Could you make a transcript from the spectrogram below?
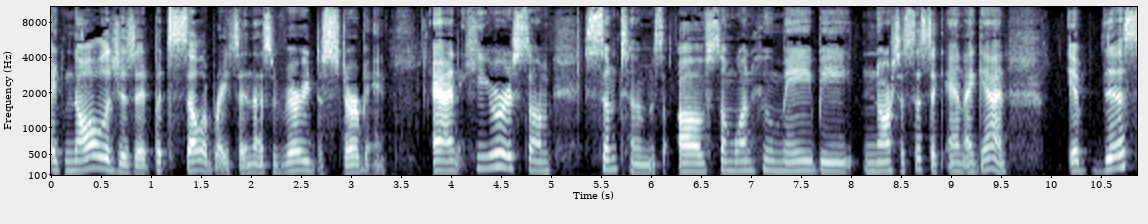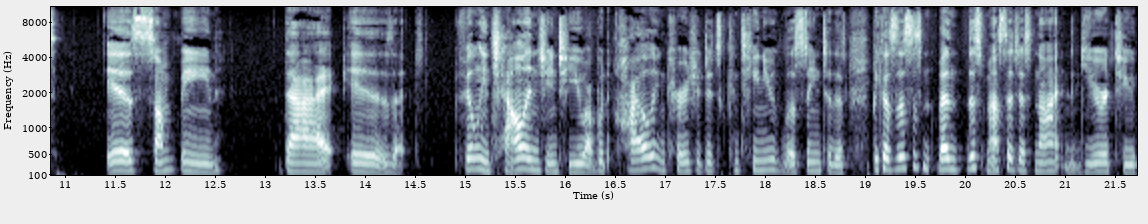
acknowledges it, but celebrates it. And that's very disturbing. And here are some symptoms of someone who may be narcissistic. And again, if this is something that is feeling challenging to you, I would highly encourage you to continue listening to this because this has been this message is not geared to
